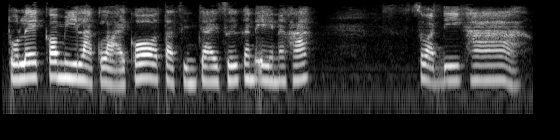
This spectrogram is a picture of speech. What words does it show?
ตัวเลขก็มีหลากหลายก็ตัดสินใจซื้อกันเองนะคะ สวัสดีค่ะ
